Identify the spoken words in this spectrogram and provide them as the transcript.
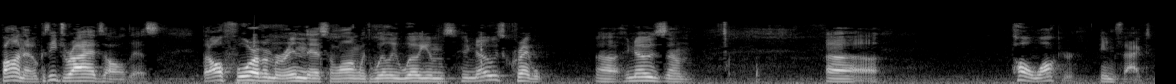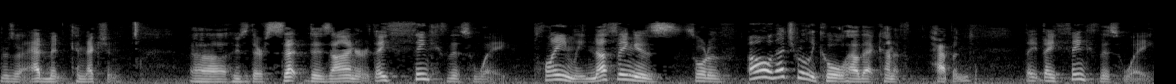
Bono, because he drives all this, but all four of them are in this along with Willie Williams, who knows Craig, uh, who knows um, uh, Paul Walker. In fact, there's an Advent connection. Uh, who's their set designer? They think this way plainly. Nothing is sort of, oh, that's really cool how that kind of happened. They, they think this way.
